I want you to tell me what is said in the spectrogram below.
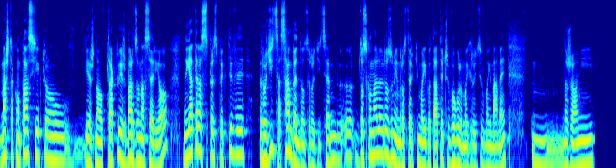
masz taką pasję, którą wiesz, no, traktujesz bardzo na serio. No ja teraz z perspektywy rodzica, sam będąc rodzicem, doskonale rozumiem rozterki mojego taty, czy w ogóle moich rodziców, mojej mamy, mm, no, że oni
